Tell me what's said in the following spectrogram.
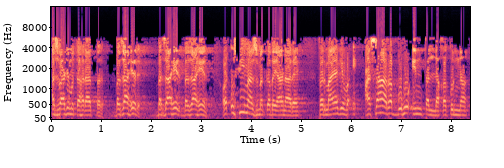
ازواج متحرات پر، بظاہر بظاہر بظاہر۔ اور اسی میں عظمت کا بیان آ رہا ہے۔ فرمایا کہ اصا رب ان طلق کنہ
